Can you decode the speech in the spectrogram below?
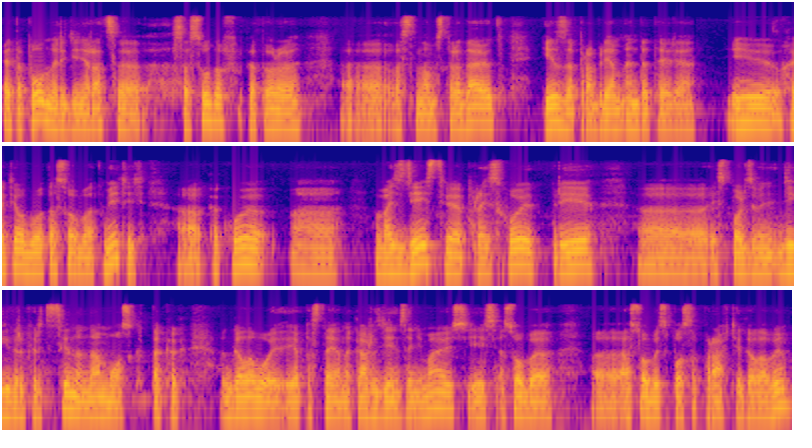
Это полная регенерация сосудов, которые э, в основном страдают из-за проблем эндотелия. И хотел бы вот особо отметить, какое воздействие происходит при использовании дигидроквертицина на мозг, так как головой я постоянно каждый день занимаюсь, есть особая Э, особый способ правки головы.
